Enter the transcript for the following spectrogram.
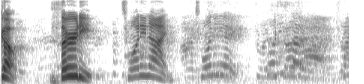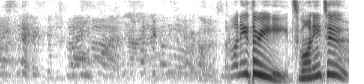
Go. 30, 29, 28. 27, 26, 23, 22,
